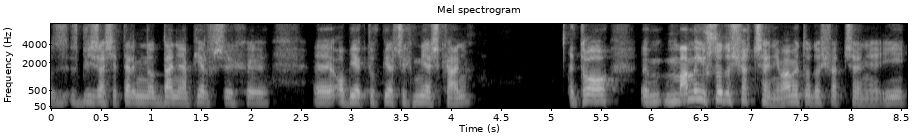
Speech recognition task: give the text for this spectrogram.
zbliża się termin oddania pierwszych y, y, obiektów, pierwszych mieszkań. To mamy już to doświadczenie, mamy to doświadczenie i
